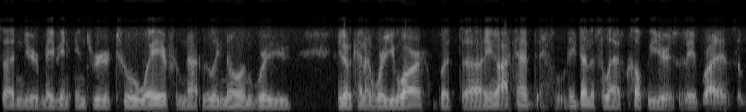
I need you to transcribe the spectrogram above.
sudden you're maybe an injury or two away from not really knowing where you you know, kind of where you are. But uh, you know, I kind of they've done this the last couple of years. They brought in some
